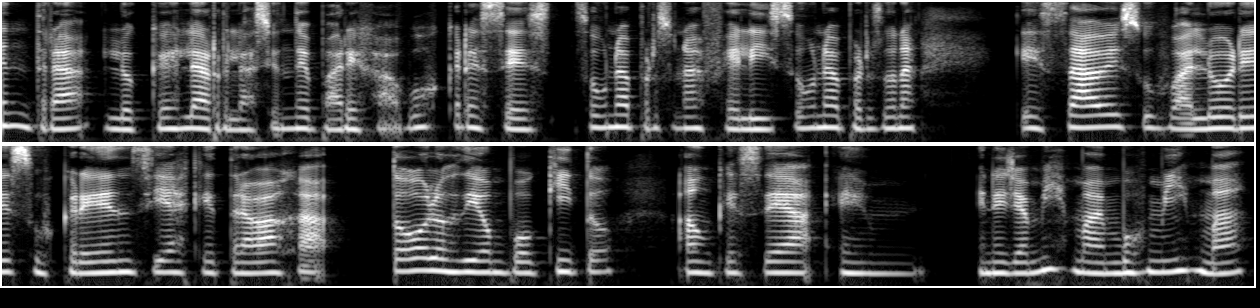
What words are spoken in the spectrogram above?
entra lo que es la relación de pareja. Vos creces, sos una persona feliz, sos una persona que sabe sus valores, sus creencias, que trabaja todos los días un poquito, aunque sea en, en ella misma, en vos misma,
